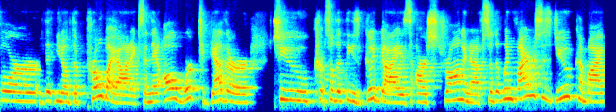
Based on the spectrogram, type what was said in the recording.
for the you know the probiotics and they all work together to so that these good guys are strong enough so that when viruses do come by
